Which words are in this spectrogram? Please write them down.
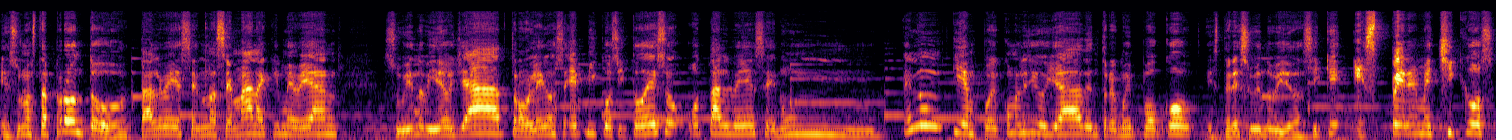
Es un hasta pronto. Tal vez en una semana aquí me vean subiendo videos ya, troleos épicos y todo eso O tal vez en un, en un tiempo, como les digo ya muy poco estaré subiendo videos. Así que espérenme chicos,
